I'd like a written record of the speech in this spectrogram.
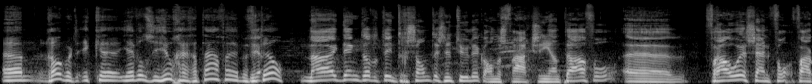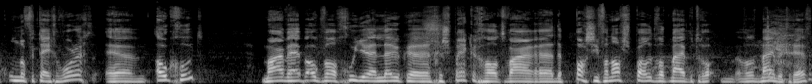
Ehm, Robert, ik, eh, jij wil ze heel graag aan tafel hebben. Vertel. Nou, ik denk dat het interessant is natuurlijk, anders vraag ik ze niet aan tafel. Eh, vrouwen zijn vaak ondervertegenwoordigd, Eh, ook goed. Maar we hebben ook wel goede en leuke gesprekken gehad waar eh, de passie van afspoot, wat mij, wat mij betreft.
